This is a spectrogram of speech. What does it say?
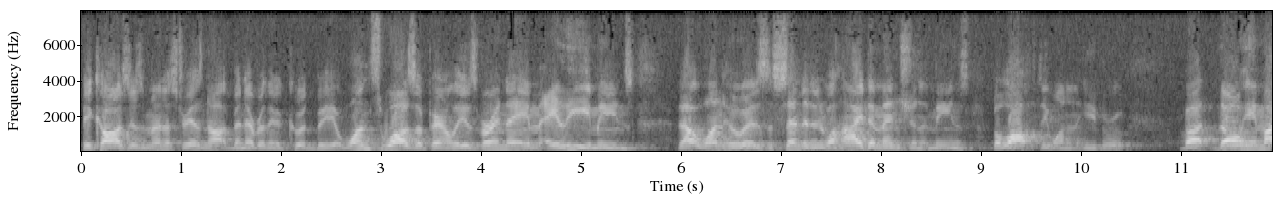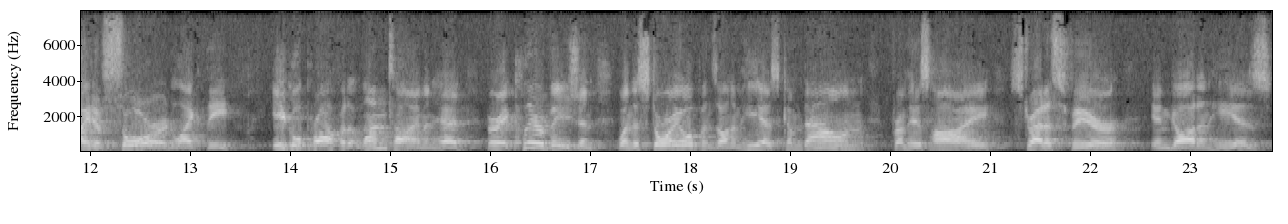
because his ministry has not been everything it could be. It once was, apparently. His very name, Eli, means that one who has ascended into a high dimension. It means the lofty one in Hebrew. But though he might have soared like the eagle prophet at one time and had very clear vision, when the story opens on him, he has come down from his high stratosphere in God and he is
